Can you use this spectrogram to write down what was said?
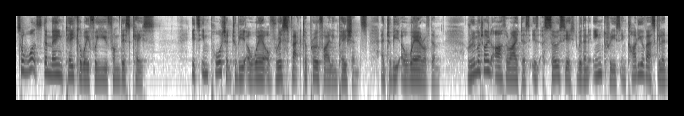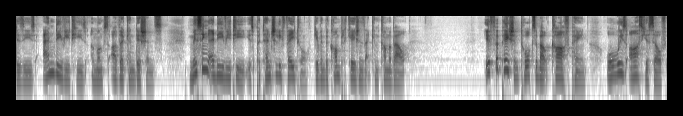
So, what's the main takeaway for you from this case? It's important to be aware of risk factor profiling patients and to be aware of them. Rheumatoid arthritis is associated with an increase in cardiovascular disease and DVTs amongst other conditions. Missing a DVT is potentially fatal given the complications that can come about. If a patient talks about calf pain, always ask yourself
